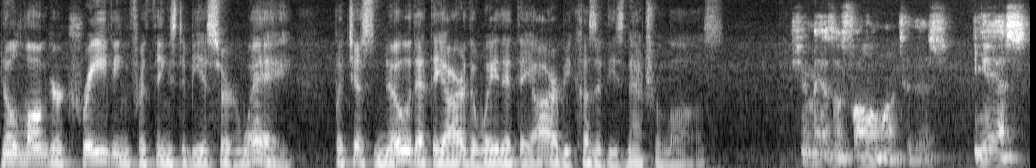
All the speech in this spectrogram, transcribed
no longer craving for things to be a certain way, but just know that they are the way that they are because of these natural laws. Jim has a follow on to this. He asks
